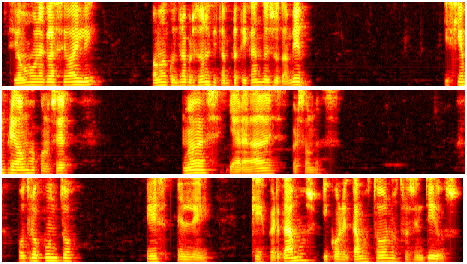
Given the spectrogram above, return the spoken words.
si vamos a una clase de baile, vamos a encontrar personas que están practicando eso también y siempre vamos a conocer nuevas y agradables personas. Otro punto es el de que despertamos y conectamos todos nuestros sentidos.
